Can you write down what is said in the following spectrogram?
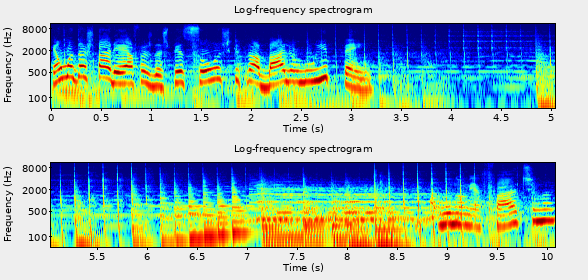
é uma das tarefas das pessoas que trabalham no IPEM. Meu nome é Fátima,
